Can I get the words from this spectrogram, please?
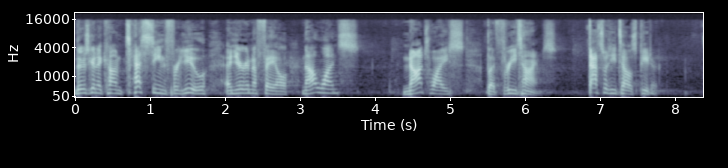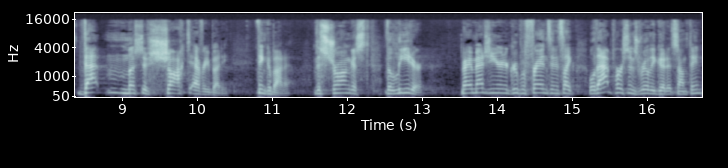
There's going to come testing for you, and you're going to fail not once, not twice, but three times. That's what he tells Peter. That must have shocked everybody. Think about it. The strongest, the leader. Right? Imagine you're in a group of friends and it's like, well, that person's really good at something.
